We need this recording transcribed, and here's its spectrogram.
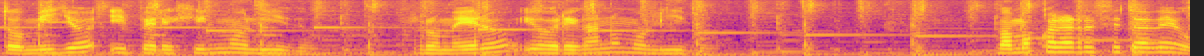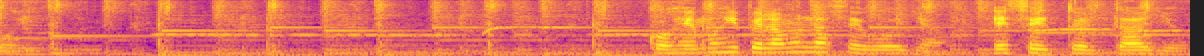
tomillo y perejil molido, romero y orégano molido. Vamos con la receta de hoy. Cogemos y pelamos la cebolla, excepto el tallo.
